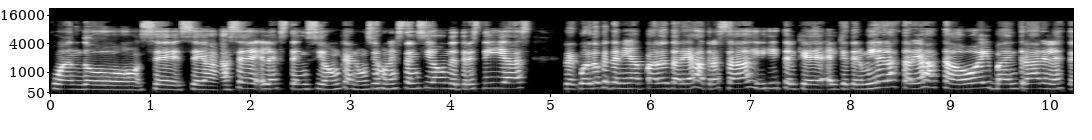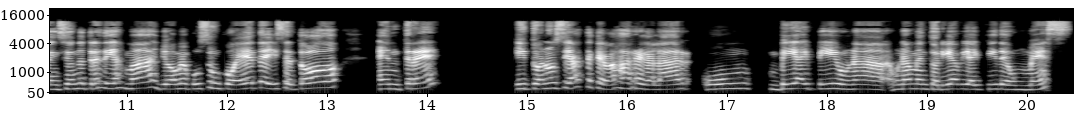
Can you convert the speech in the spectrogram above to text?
cuando se, se hace la extensión, que anuncias una extensión de tres días, recuerdo que tenía un par de tareas atrasadas y dijiste, el que, el que termine las tareas hasta hoy va a entrar en la extensión de tres días más. Yo me puse un cohete, hice todo, entré y tú anunciaste que vas a regalar un VIP, una, una mentoría VIP de un mes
